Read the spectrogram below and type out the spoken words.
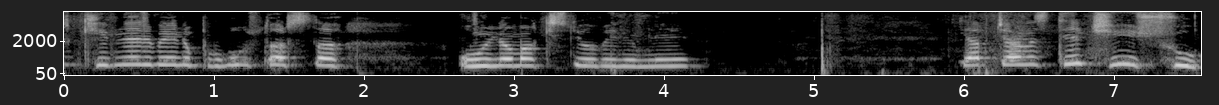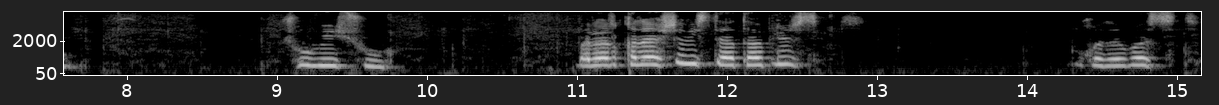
kimleri beni Brawl Stars'ta oynamak istiyor benimle? Yapacağınız tek şey şu. Şu ve şu. Bana arkadaşlar iste atabilirsiniz. Bu kadar basit.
